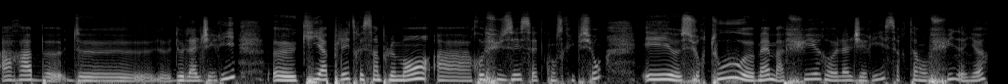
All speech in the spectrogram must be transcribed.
arabes de, de l'Algérie, qui appelait très simplement à refuser cette conscription et euh, surtout euh, même à fuir euh, l'Algérie. Certains ont fui d'ailleurs.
